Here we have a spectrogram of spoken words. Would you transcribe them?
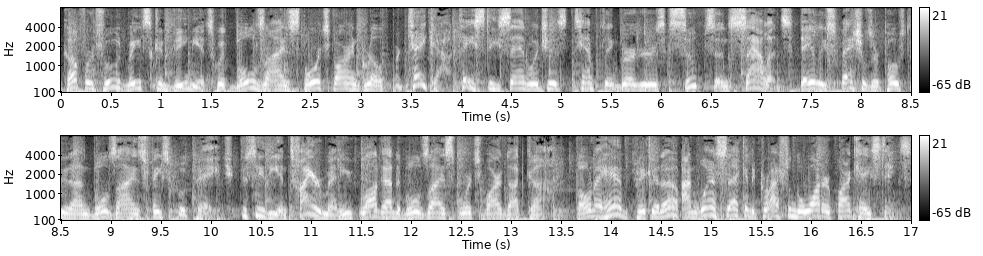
Comfort food meets convenience with Bullseye's Sports Bar and Grill for takeout. Tasty sandwiches, tempting burgers, soups, and salads. Daily specials are posted on Bullseye's Facebook page. To see the entire menu, log on to bullseyesportsbar.com. Phone ahead, pick it up on West 2nd across from the Water Park Hastings.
